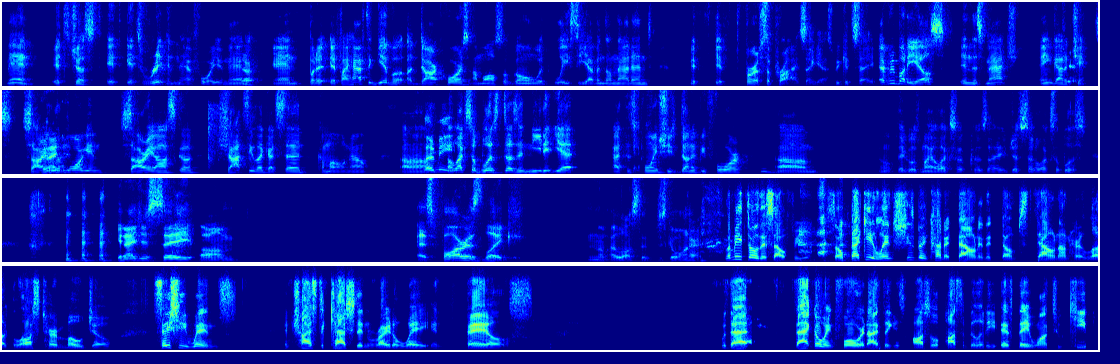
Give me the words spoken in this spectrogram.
man. It's just it it's written there for you, man. Yeah. And but if I have to give a, a dark horse, I'm also going with Lacey Evans on that end. If if for a surprise, I guess we could say. Everybody else in this match ain't got a chance. Sorry, Can Liv ju- Morgan. Sorry, Oscar. Shotzi, like I said, come on now. Um, Let me- Alexa Bliss doesn't need it yet. At this point, she's done it before. Um, oh, there goes my Alexa because I just said Alexa Bliss. Can I just say, um, as far as like, no, I lost it. Just go on. Right. Let me throw this out for you. So Becky Lynch, she's been kind of down in the dumps, down on her luck, lost her mojo. Say she wins and tries to cash it in right away and fails. With that, that going forward, I think is also a possibility if they want to keep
